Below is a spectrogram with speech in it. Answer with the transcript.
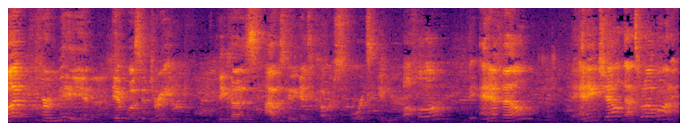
But for me, it was a dream because I was going to get to cover sports in Buffalo, the NFL, the NHL. That's what I wanted.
